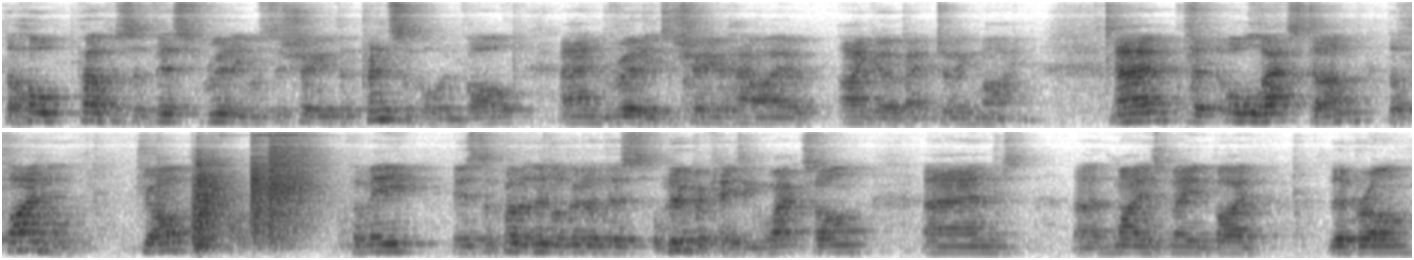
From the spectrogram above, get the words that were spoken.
The whole purpose of this really was to show you the principle involved and really to show you how I, I go about doing mine. Now that all that's done, the final job for me is to put a little bit of this lubricating wax on and uh, mine is made by Liberon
